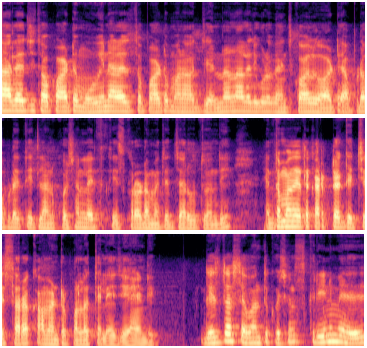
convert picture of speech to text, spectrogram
నాలెడ్జ్తో పాటు మూవీ నాలెడ్జ్తో పాటు మన జనరల్ నాలెడ్జ్ కూడా పెంచుకోవాలి కాబట్టి అప్పుడప్పుడు అయితే ఇట్లాంటి క్వశ్చన్లు అయితే తీసుకురావడం అయితే జరుగుతుంది. ఎంతమంది అయితే కరెక్ట్గా గెట్ చేస్తారో కామెంట్ రూపంలో తెలియజేయండి. Guess the seventh question screen మీద అయితే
